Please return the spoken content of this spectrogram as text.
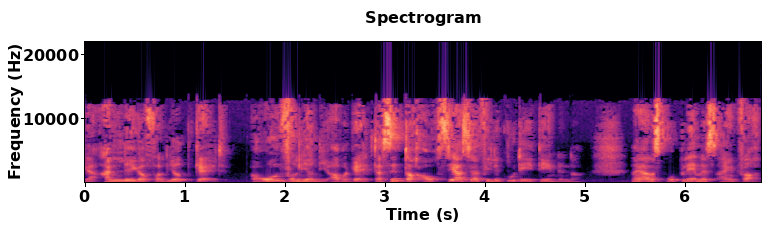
der Anleger verliert Geld. Warum verlieren die aber Geld? Das sind doch auch sehr, sehr viele gute Ideen hinter. Naja, das Problem ist einfach,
